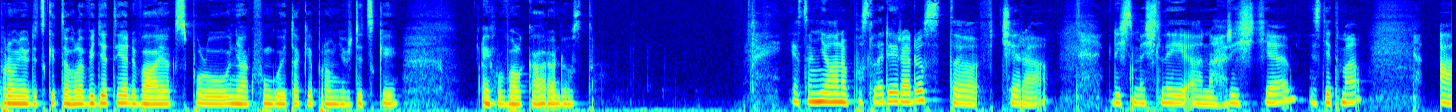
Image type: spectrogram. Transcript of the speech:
pro mě vždycky tohle vidět je dva, jak spolu nějak fungují, tak je pro mě vždycky jako velká radost. Já jsem měla naposledy radost eh, včera, když jsme šli eh, na hřiště s dětma a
